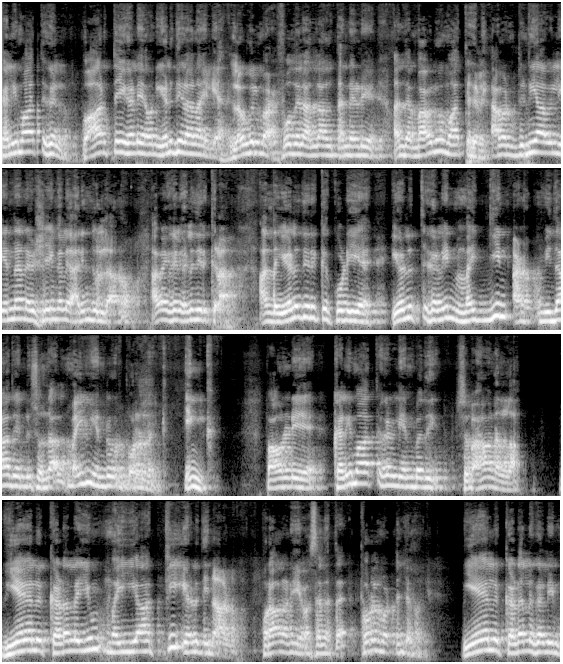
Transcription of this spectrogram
கலிமாத்துகள் வார்த்தைகளை அவன் எழுதினானா இல்லையா? லௌகுல் மஹ்பூதில் அல்லாஹ் தன்னுடைய அந்த மலுமாத்துகளை அவன் துனியாவில் என்னென்ன விஷயங்களை அறிந்துள்ளானோ அவைகள் எழுதியிருக்கிறான். அந்த எழுதியிருக்கக்கூடிய எழுத்துகளின் மையின் அணம் மிதாது என்று சொன்னால் மை என்று ஒரு பொருள் இருக்கு இங்க். இப்போ அவனுடைய கலிமாத்துகள் என்பது சுபகான் அல்லாஹ் ஏழு கடலையும் மையாக்கி எழுதினாலும் குரானுடைய வசனத்தை பொருள் மட்டும் சொல்லணும் ஏழு கடல்களின்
